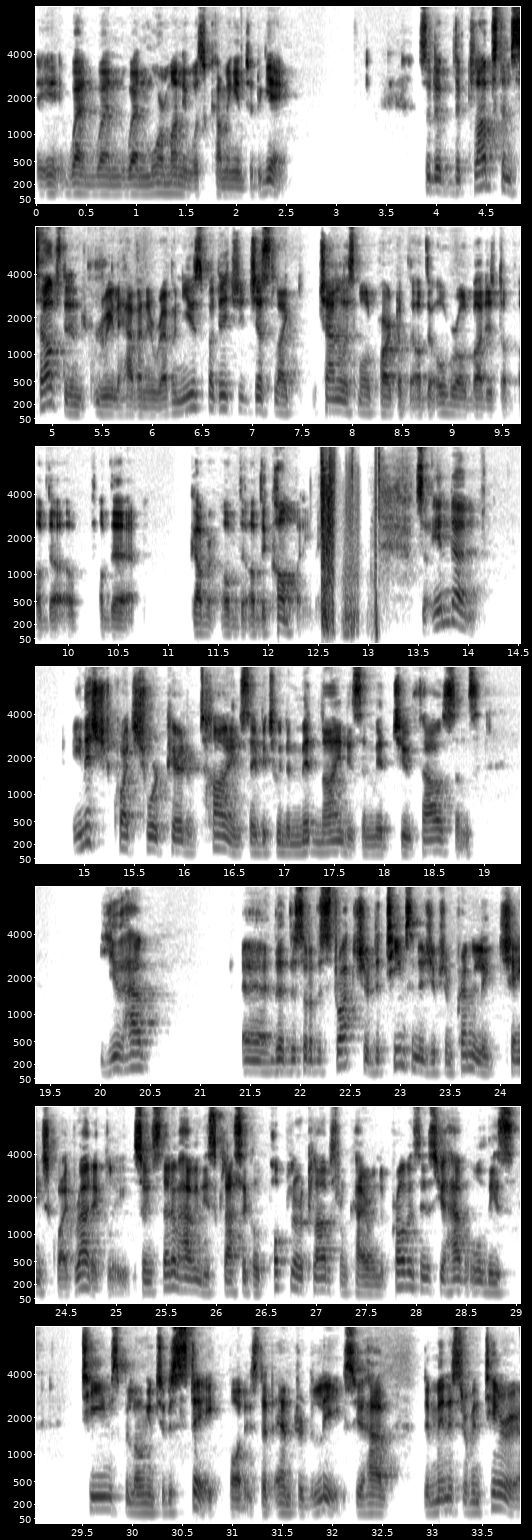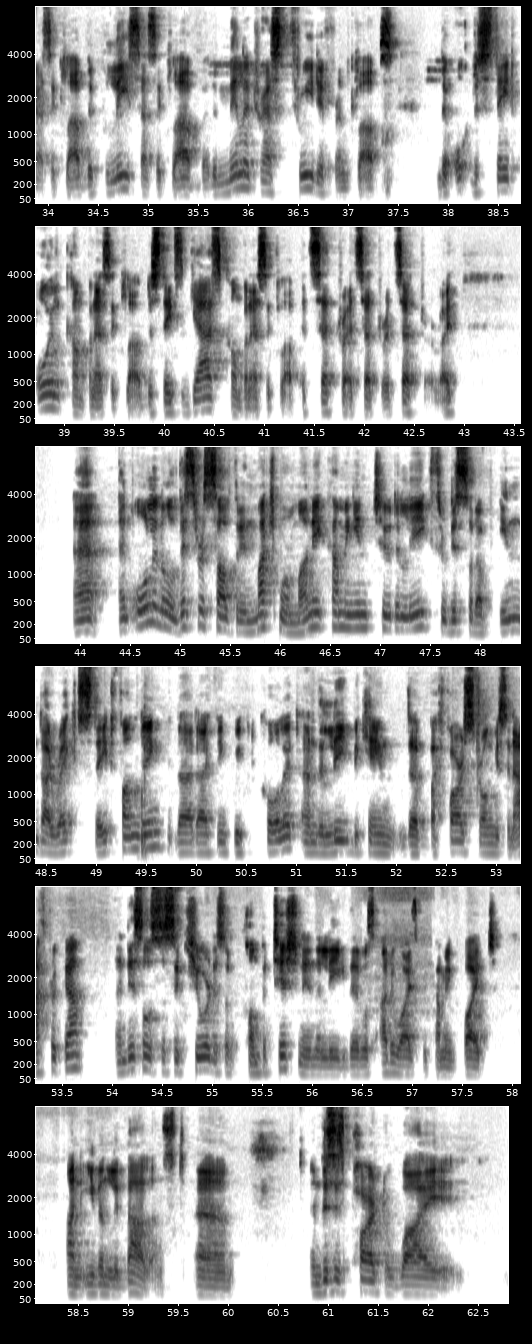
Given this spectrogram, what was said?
eh, when when when more money was coming into the game. So the, the clubs themselves didn't really have any revenues, but they should just like channel a small part of the, of the overall budget of, of the of, of the govern of the of the company. So in the in a quite short period of time, say between the mid '90s and mid 2000s, you have uh, the, the, sort of the structure, the teams in the Egyptian Premier League changed quite radically. So instead of having these classical popular clubs from Cairo and the provinces, you have all these teams belonging to the state bodies that enter the league. So you have the Ministry of Interior as a club, the police as a club, the military has three different clubs, the, the state oil company as a club, the state's gas company as a club, etc., etc., etc. Right? Uh, and all in all, this resulted in much more money coming into the league through this sort of indirect state funding that I think we could call it. And the league became the by far strongest in Africa. And this also secured a sort of competition in the league that was otherwise becoming quite unevenly balanced. Um, and this is part of why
